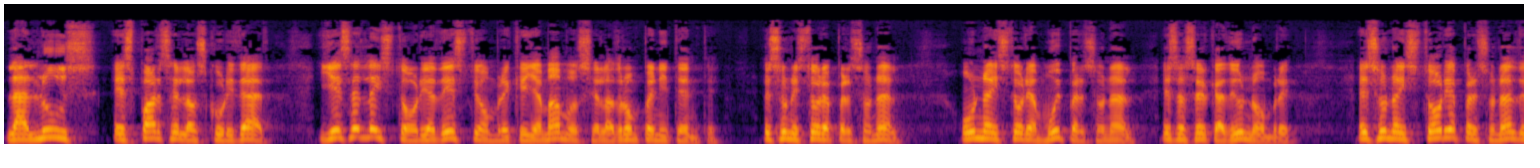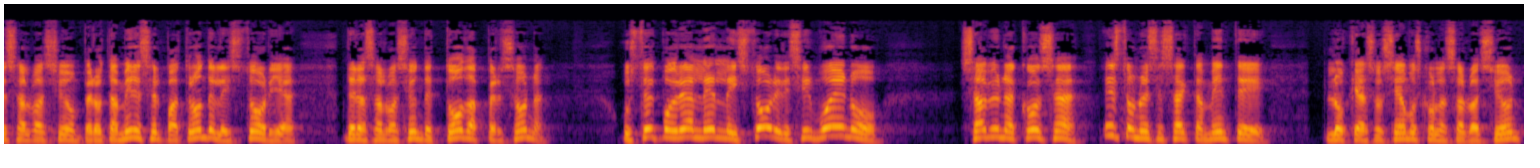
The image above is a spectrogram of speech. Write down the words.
La luz esparce la oscuridad. Y esa es la historia de este hombre que llamamos el ladrón penitente. Es una historia personal, una historia muy personal. Es acerca de un hombre es una historia personal de salvación, pero también es el patrón de la historia de la salvación de toda persona. Usted podría leer la historia y decir, bueno, ¿sabe una cosa? Esto no es exactamente lo que asociamos con la salvación.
